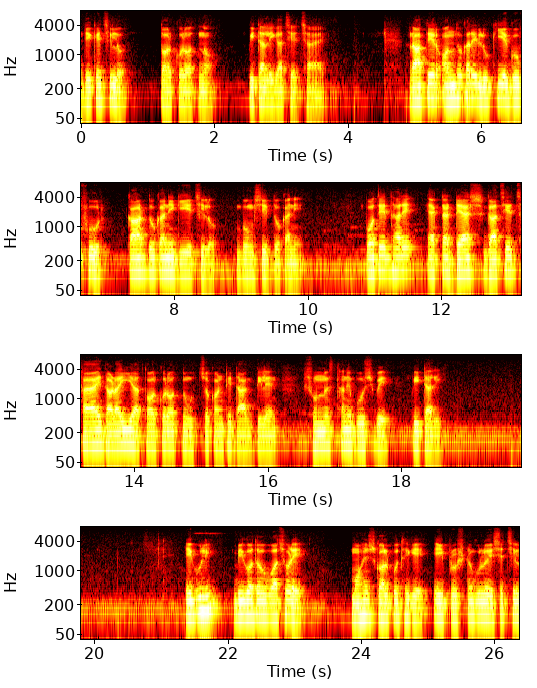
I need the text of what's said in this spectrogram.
ডেকেছিল তর্করত্ন। পিটালি গাছের ছায়ায় রাতের অন্ধকারে লুকিয়ে গফুর কার দোকানে গিয়েছিল বংশীর দোকানে। পথের ধারে একটা ড্যাশ গাছের ছায়ায় দাঁড়াইয়া তর্করত্ন উচ্চকণ্ঠে ডাক দিলেন, শূন্যস্থানে বসবে পিটালি এগুলি বিগত বছরে মহেশ গল্প থেকে এই প্রশ্নগুলো এসেছিল।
